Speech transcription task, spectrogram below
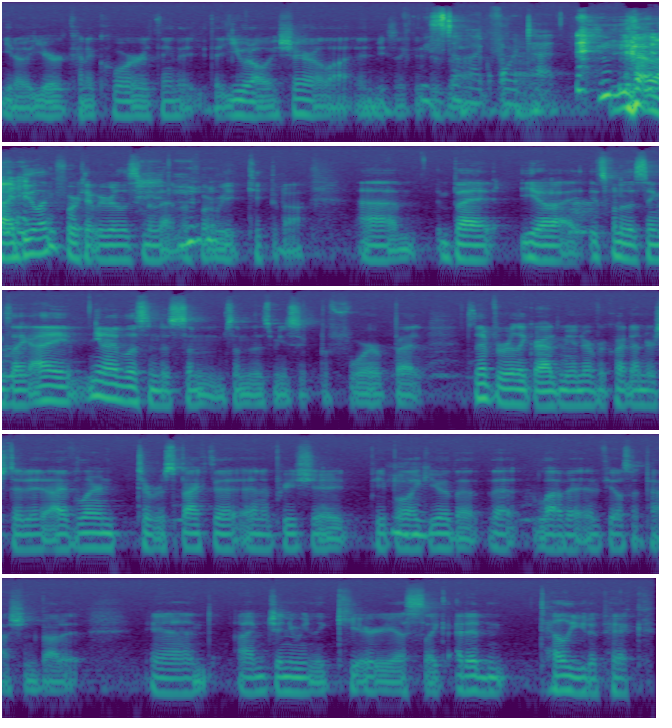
you know your kind of core thing that, that you would always share a lot in music. we is still that. like Fortet. yeah, I do like Fortet. We were listening to that before we kicked it off. Um, but you know, it's one of those things. Like I, you know, I've listened to some some of this music before, but it's never really grabbed me. I never quite understood it. I've learned to respect it and appreciate people like Mhm. you that that love it and feel so passionate about it. And I'm genuinely curious. Like I didn't tell you to pick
